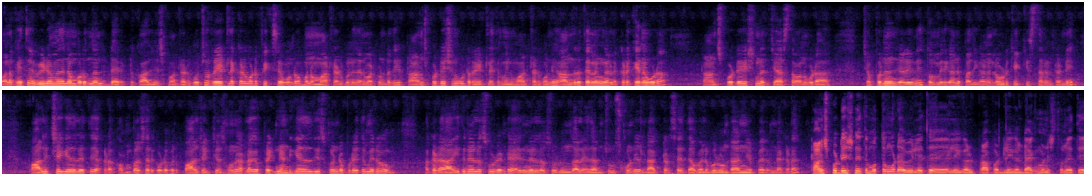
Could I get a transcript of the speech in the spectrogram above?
వాళ్ళకైతే వీడియో మీద నెంబర్ ఉందండి డైరెక్ట్ కాల్ చేసి మాట్లాడుకోవచ్చు రేట్లు ఎక్కడ కూడా ఫిక్స్ అవ్వకుండా మనం మాట్లాడుకునే దాన్ని బట్టి ఉంటుంది ట్రాన్స్పోర్టేషన్ కూడా రేట్లు అయితే మీరు మాట్లాడుకోండి ఆంధ్ర తెలంగాణ ఎక్కడికైనా కూడా ట్రాన్స్పోర్టేషన్ అది చేస్తామని కూడా చెప్పడం జరిగింది తొమ్మిది కానీ పది కానీ లోడ్కి ఎక్కిస్తారంటండి పాలిచ్చే గేదెలు అయితే అక్కడ కంపల్సరీ కూడా మీరు పాలు చెక్ చేసుకోండి అట్లాగే ప్రెగ్నెంట్ గేదెలు తీసుకునేటప్పుడు అయితే మీరు అక్కడ ఐదు నెలల సూడు అంటే ఐదు నెలల సూడు ఉందా లేదా అని చూసుకోండి డాక్టర్స్ అయితే అవైలబుల్ ఉంటా అని చెప్పారండి అక్కడ ట్రాన్స్పోర్టేషన్ అయితే మొత్తం కూడా వీళ్ళైతే లీగల్ ప్రాపర్ లీగల్ డాక్యుమెంట్స్తో అయితే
